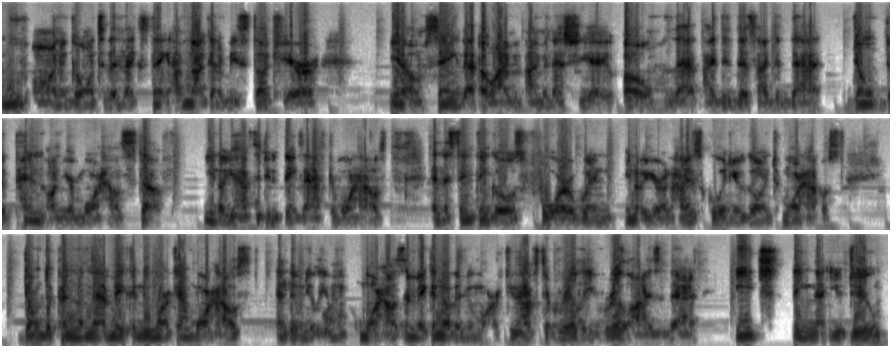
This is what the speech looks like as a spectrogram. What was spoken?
move on and go on to the next thing. I'm not going to be stuck here, you know, saying that, oh, I'm, I'm an SGA. Oh, that I did this, I did that. Don't depend on your Morehouse stuff you know you have to do things after morehouse. And the same thing goes for when you know you're in high school and you're going to morehouse. Don't depend on that make a new mark at morehouse and then when you leave morehouse and make another new mark. You have to really realize that each thing that you do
